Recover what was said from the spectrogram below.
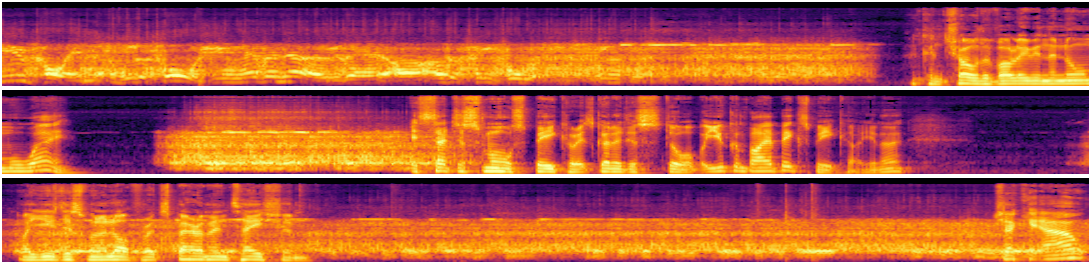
With a Porsche, you never know. There are other people. And control the volume in the normal way. It's such a small speaker, it's going to distort, but you can buy a big speaker, you know? I use this one a lot for experimentation. Check it out.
